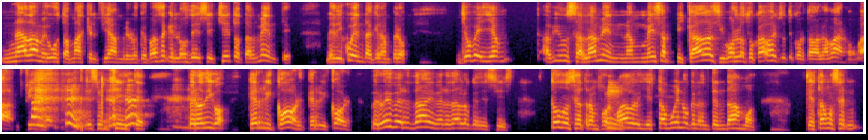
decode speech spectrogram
nada me gusta más que el fiambre. Lo que pasa es que los deseché totalmente. Me di cuenta que eran, pero yo veía había un salame en una mesa picada, si vos lo tocabas yo te cortaba la mano. Ah, en fin, es un chiste. Pero digo, qué ricor, qué ricor. Pero es verdad, es verdad lo que decís. Todo se ha transformado y está bueno que lo entendamos, que estamos en,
